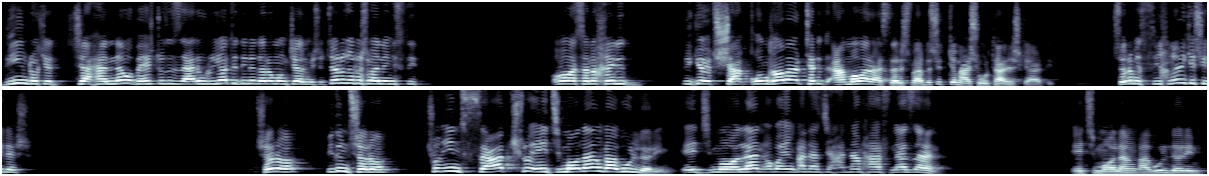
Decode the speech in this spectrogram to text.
دین رو که جهنم و بهش جز ضروریات دینه داره منکر میشه. چرا جلوش من نمیستید آقا مثلا خیلی دیگه شق القمر کردید. اما بر از سرش برداشتید که مشهورترش کردید. چرا به سیخ نمیکشیدش؟ چرا؟ می‌دونی چرا؟ چون این سبک رو اجمالا قبول داریم. اجمالا آقا اینقدر از جهنم حرف نزن. اجمالا قبول داریم.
